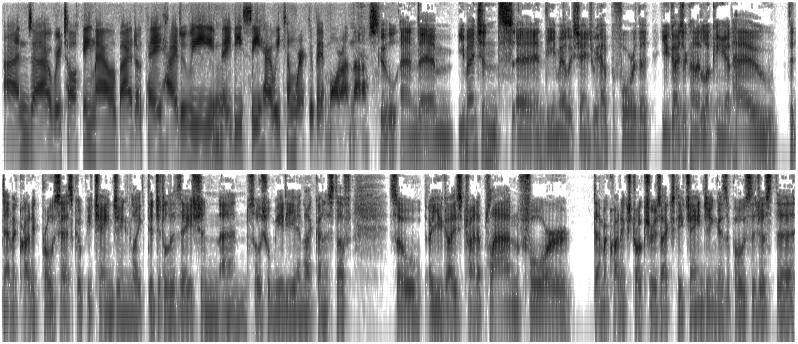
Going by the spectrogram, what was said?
And uh, we're talking now about okay, how do we maybe see how we can work a bit more on that? Cool. And um, you mentioned uh, in the email exchange we had before that you guys are kind of looking at how the democratic process could be changing, like digitalization and social media and that kind of stuff. So, are you guys trying to plan for democratic structure is actually changing as opposed to just the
